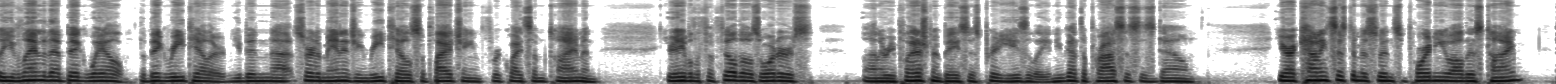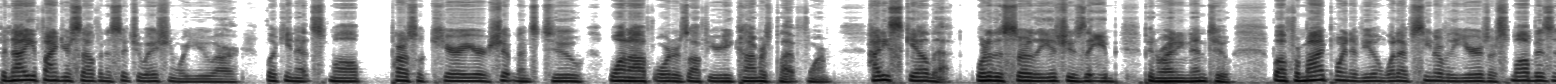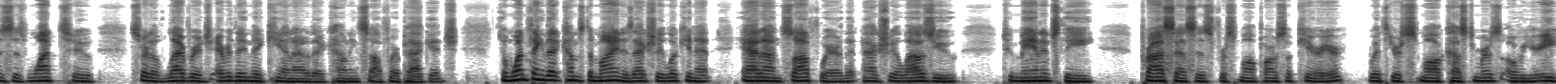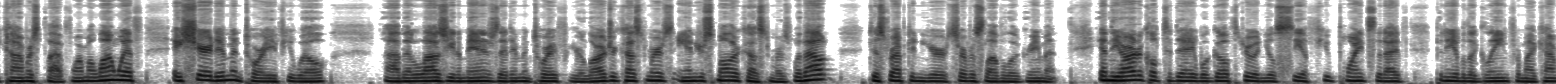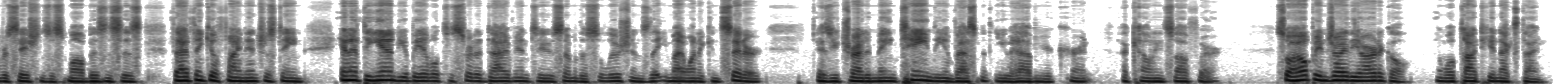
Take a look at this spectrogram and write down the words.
So you've landed that big whale, the big retailer. You've been uh, sort of managing retail supply chain for quite some time, and you're able to fulfill those orders on a replenishment basis pretty easily, and you've got the processes down. Your accounting system has been supporting you all this time, but now you find yourself in a situation where you are looking at small parcel carrier shipments to one-off orders off your e-commerce platform. How do you scale that? What are the sort of the issues that you've been running into? Well, from my point of view and what I've seen over the years are small businesses want to sort of leverage everything they can out of their accounting software package. And one thing that comes to mind is actually looking at add-on software that actually allows you to manage the processes for small parcel carrier with your small customers over your e-commerce platform, along with a shared inventory, if you will, uh, that allows you to manage that inventory for your larger customers and your smaller customers without disrupting your service level agreement. In the article today, we'll go through and you'll see a few points that I've been able to glean from my conversations with small businesses that I think you'll find interesting. And at the end, you'll be able to sort of dive into some of the solutions that you might want to consider as you try to maintain the investment that you have in your current accounting software. So I hope you enjoy the article, and we'll talk to you next time.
